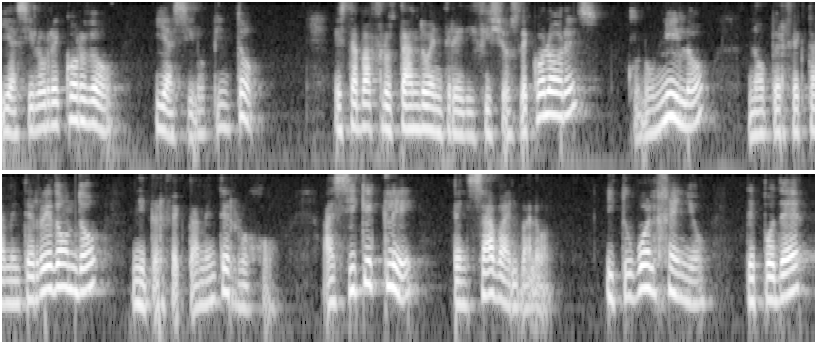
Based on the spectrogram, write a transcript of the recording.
y así lo recordó y así lo pintó. Estaba flotando entre edificios de colores, con un hilo, no perfectamente redondo ni perfectamente rojo. Así que Klee pensaba el balón y tuvo el genio de poder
